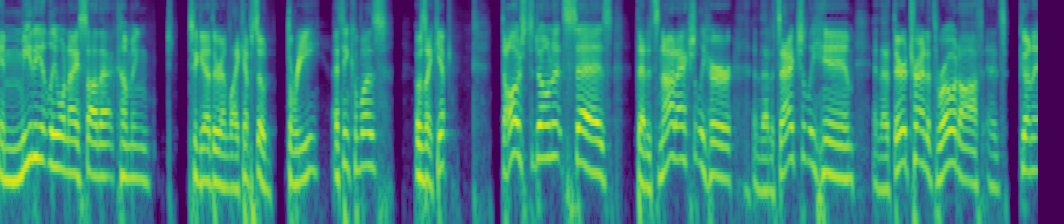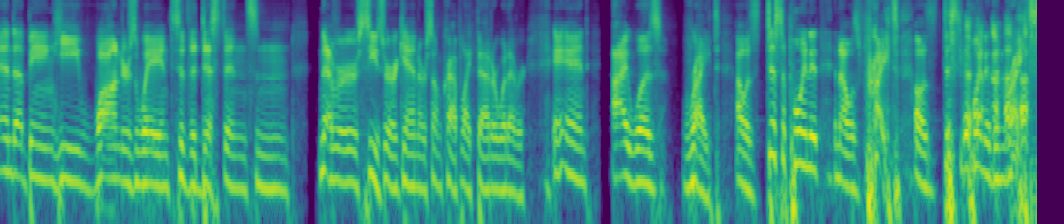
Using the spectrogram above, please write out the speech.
Immediately when I saw that coming t- together in like episode 3 I think it was I was like yep Dollars to Donuts says that it's not actually her and that it's actually him and that they're trying to throw it off and it's going to end up being he wanders away into the distance and never sees her again or some crap like that or whatever. And I was right. I was disappointed and I was right. I was disappointed and right.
